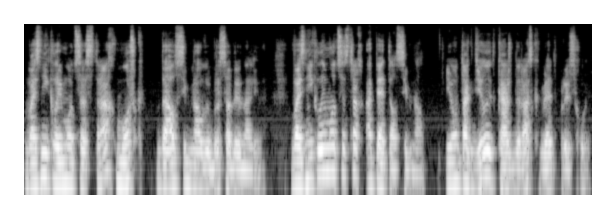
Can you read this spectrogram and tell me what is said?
Возникла эмоция страх, мозг дал сигнал выброса адреналина. Возникла эмоция страх, опять дал сигнал. И он так делает каждый раз, когда это происходит.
